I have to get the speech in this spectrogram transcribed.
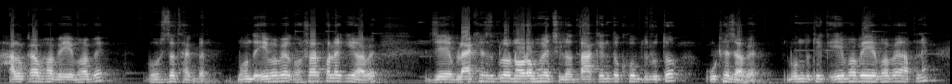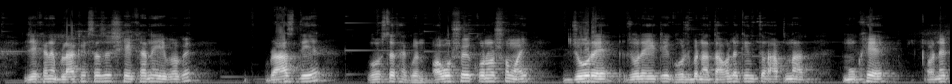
হালকাভাবে এভাবে ঘষতে থাকবেন। বন্ধু এইভাবে ঘষার ফলে কি হবে? যে ব্ল্যাক হেডসগুলো নরম হয়েছিল তা কিন্তু খুব দ্রুত উঠে যাবে। বন্ধু, ঠিক এইভাবে এভাবে আপনি যেখানে ব্ল্যাক হেডস আছে সেখানে এইভাবে ব্রাশ দিয়ে ঘষতে থাকবেন। অবশ্যই কোনো সময় জোরে জোরে এটি ঘষবে না। তাহলে কিন্তু আপনার মুখে অনেক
